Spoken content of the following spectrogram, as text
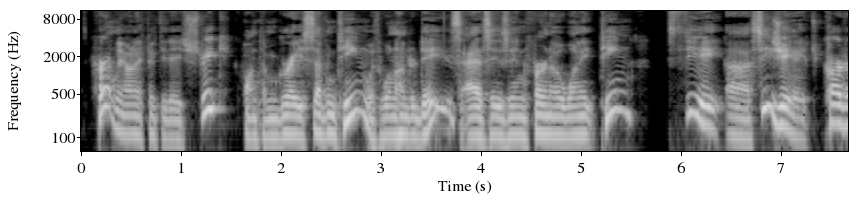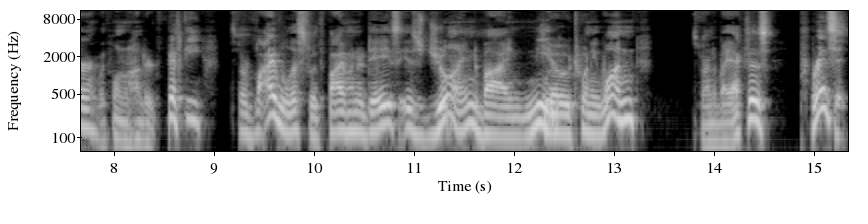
is currently on a 50 day streak. Quantum Gray 17 with 100 days, as is Inferno 118. C- uh, CJH Carter with 150. Survivalist with 500 days is joined by Neo 21, surrounded by X's. Prince it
